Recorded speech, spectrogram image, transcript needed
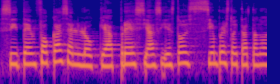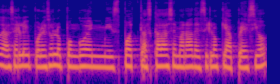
Si te enfocas en lo que aprecias, y esto siempre estoy tratando de hacerlo y por eso lo pongo en mis podcasts cada semana, decir lo que aprecio,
